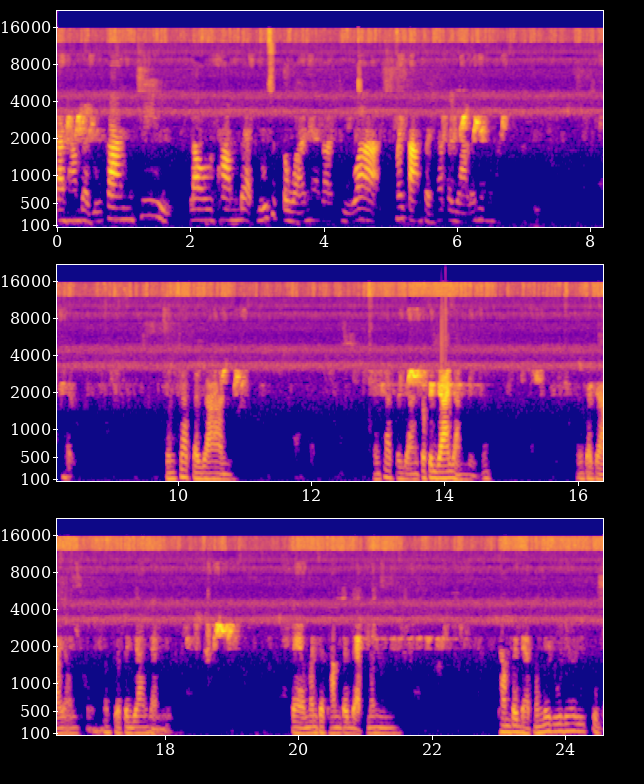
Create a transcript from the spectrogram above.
การทำแบบรู้การที่เราทำแบบรู้สึกตัวเนี่ยก็ถือว่าไม่ตามสัญชาตญาณแล้วใช่ไหมคะ สัญชาตญาณสัญชาตญาณก็เป็นญาณอย่างหนึ่งนะสัญชาตญาณมันจะเป็นญาณอย่างหนึ่ง แต่มันจะทำไปแบบมันทำไปแบบมันไม่รู้เรื่องรู้ตัว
